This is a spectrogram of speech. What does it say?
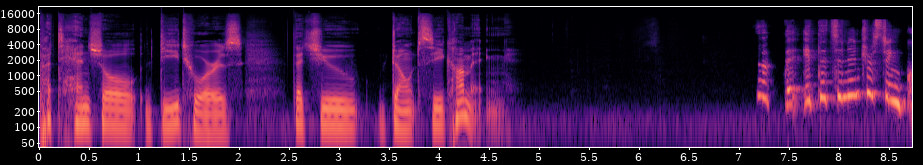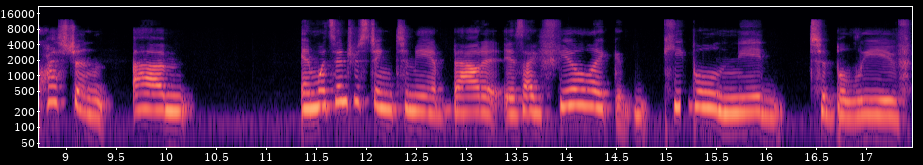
potential detours that you don't see coming? That's an interesting question. Um, and what's interesting to me about it is I feel like people need to believe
